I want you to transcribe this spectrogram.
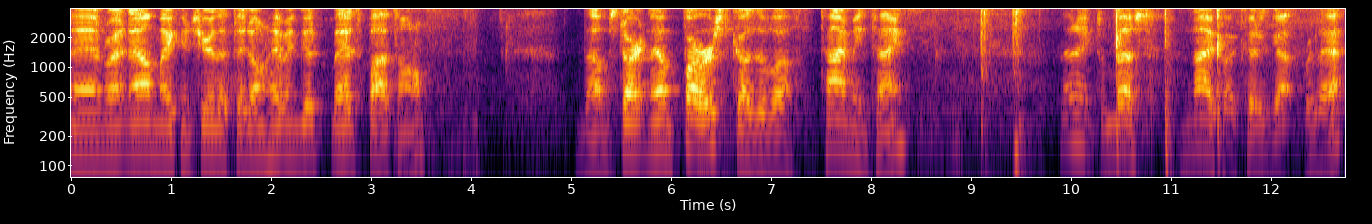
and right now I'm making sure that they don't have any good bad spots on them. I'm starting them first because of a timing thing. That ain't the best knife I could have got for that.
